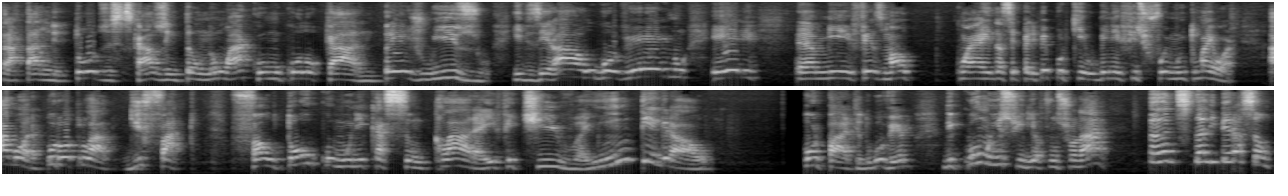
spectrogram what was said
trataram de todos esses casos, então não há como colocar um prejuízo e dizer, ah, o governo, ele é, me fez mal com a R da CPLP porque o benefício foi muito maior. Agora, por outro lado, de fato, faltou comunicação clara, efetiva e integral por parte do governo de como isso iria funcionar antes da liberação.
